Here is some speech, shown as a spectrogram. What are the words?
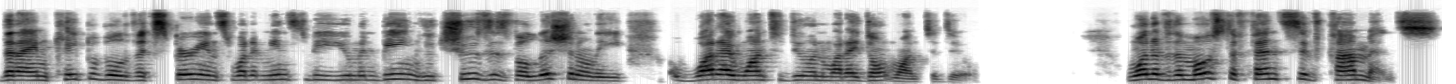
that I am capable of experience what it means to be a human being who chooses volitionally what I want to do and what I don't want to do. One of the most offensive comments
